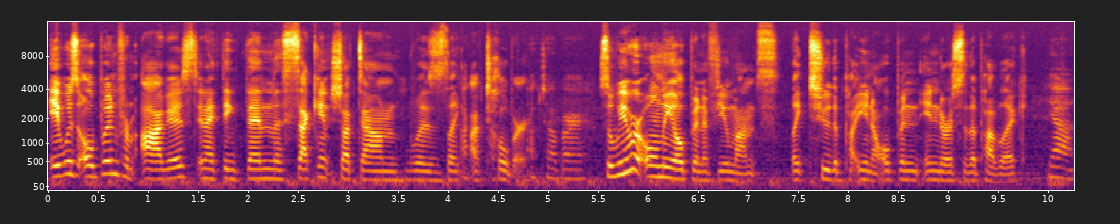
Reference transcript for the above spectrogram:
it was open from August, and I think then the second shutdown was like October. October. So we were only open a few months, like to the pu- you know open indoors to the public. Yeah.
